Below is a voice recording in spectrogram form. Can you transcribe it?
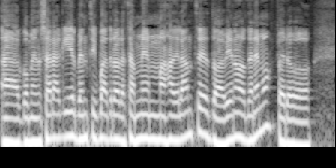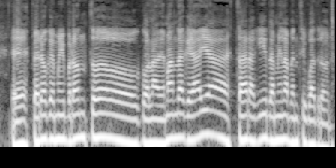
a comenzar aquí el 24 horas también más adelante. Todavía no lo tenemos, pero eh, espero que muy pronto, con la demanda que haya, estar aquí también las 24 horas.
